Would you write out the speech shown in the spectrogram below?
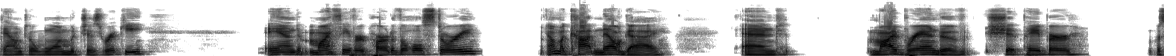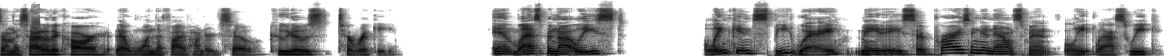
down to one, which is Ricky. And my favorite part of the whole story I'm a Cottonelle guy. And my brand of shit paper was on the side of the car that won the 500. So kudos to Ricky. And last but not least, Lincoln Speedway made a surprising announcement late last week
